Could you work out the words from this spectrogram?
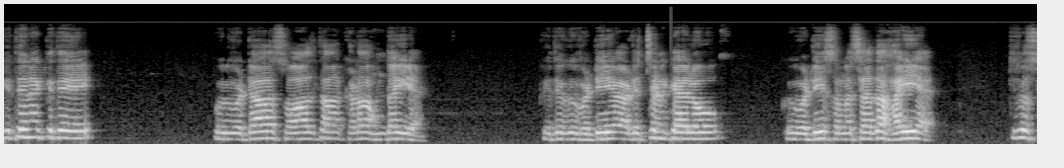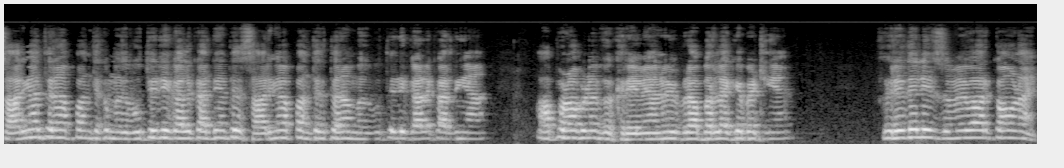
ਕਿਤੇ ਨਾ ਕਿਤੇ ਕੋਈ ਵੱਡਾ ਸਵਾਲ ਤਾਂ ਖੜਾ ਹੁੰਦਾ ਹੀ ਹੈ। ਕਿਤੇ ਕੋਈ ਵੱਡੀ ਅੜਚਣ ਕਹਿ ਲਓ, ਕੋਈ ਵੱਡੀ ਸਮੱਸਿਆ ਦਾ ਹਾਈ ਹੈ। ਜਦੋਂ ਸਾਰੀਆਂ ਤਰ੍ਹਾਂ ਪੰਥਕ ਮਜ਼ਬੂਤੀ ਦੀ ਗੱਲ ਕਰਦੀਆਂ ਤੇ ਸਾਰੀਆਂ ਪੰਥਕ ਤਰ੍ਹਾਂ ਮਜ਼ਬੂਤੀ ਦੀ ਗੱਲ ਕਰਦੀਆਂ, ਆਪਣਾ ਆਪਣੇ ਵਖਰੇਵਿਆਂ ਨੂੰ ਵੀ ਬਰਾਬਰ ਲੈ ਕੇ ਬੈਠੀਆਂ। ਫਿਰ ਇਹਦੇ ਲਈ ਜ਼ਿੰਮੇਵਾਰ ਕੌਣ ਹੈ?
